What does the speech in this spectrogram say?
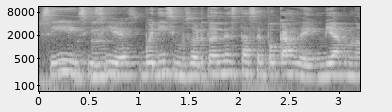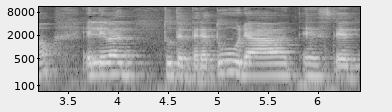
Sí, sí, sí, es buenísimo. Sobre todo en estas épocas de invierno, eleva tu temperatura, este,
